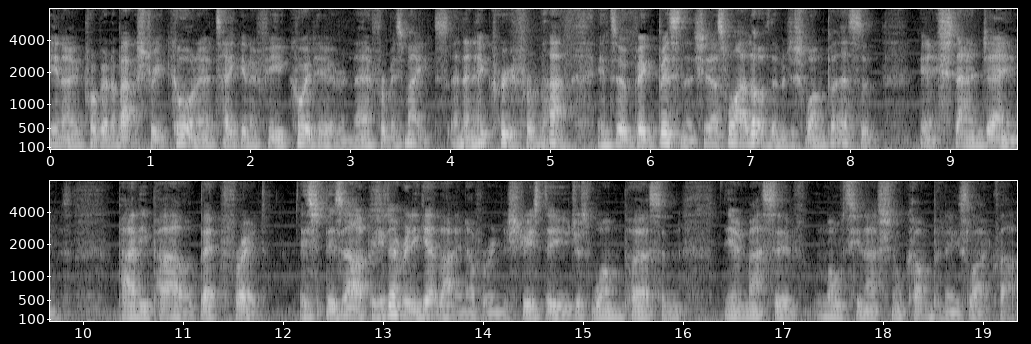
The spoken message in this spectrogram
you know, probably on a back street corner, taking a few quid here and there from his mates, and then it grew from that into a big business. That's why a lot of them are just one person. You know, Stan James, Paddy Power, Betfred. It's bizarre because you don't really get that in other industries, do you? Just one person, you know, massive multinational companies like that.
